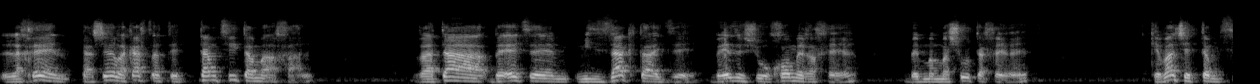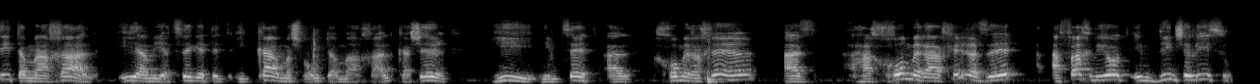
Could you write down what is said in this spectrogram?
לכן, כאשר לקחת את תמצית המאכל, ואתה בעצם מיזגת את זה באיזשהו חומר אחר, בממשות אחרת, כיוון שתמצית המאכל היא המייצגת את עיקר משמעות המאכל, כאשר היא נמצאת על חומר אחר, אז החומר האחר הזה הפך להיות עם דין של איסו.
